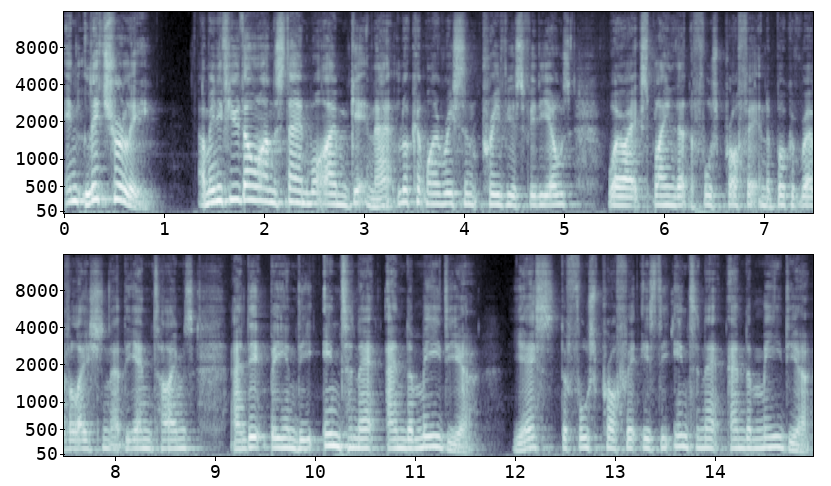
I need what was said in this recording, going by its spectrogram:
In literally, I mean, if you don't understand what I'm getting at, look at my recent previous videos where I explained that the false prophet in the book of Revelation at the end times and it being the internet and the media. Yes, the false prophet is the internet and the media,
